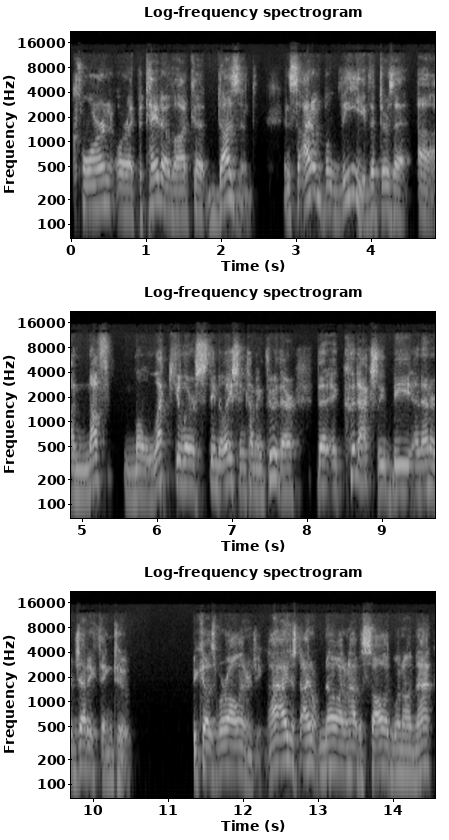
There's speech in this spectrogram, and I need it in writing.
corn or a potato vodka doesn't. And so I don't believe that there's a, uh, enough molecular stimulation coming through there that it could actually be an energetic thing too, because we're all energy. I, I just I don't know. I don't have a solid one on that.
